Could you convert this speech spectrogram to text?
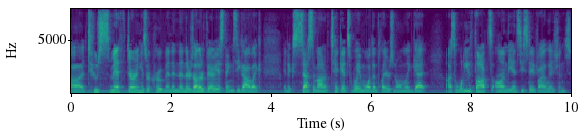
uh, to Smith during his recruitment, and then there's other various things he got like an excess amount of tickets, way more than players normally get. Uh, so, what are your thoughts on the NC State violations?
